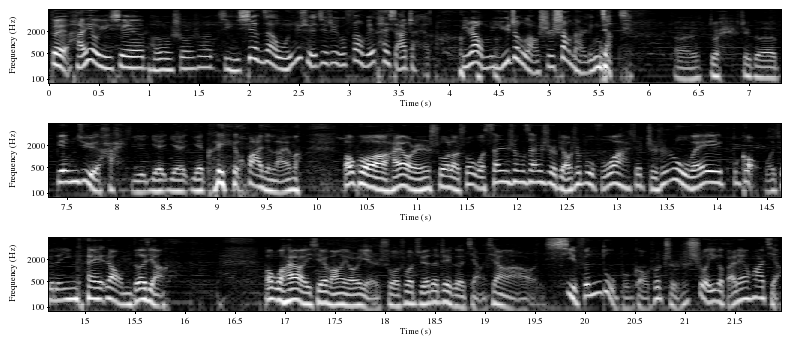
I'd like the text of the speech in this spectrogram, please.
对，还有一些朋友说：“说仅限在文学界这个范围太狭窄了，你让我们于正老师上哪儿领奖去？” 呃，对这个编剧，嗨，也也也也可以划进来嘛。包括还有人说了，说我三生三世表示不服啊，就只是入围不够，我觉得应该让我们得奖。包括还有一些网友也是说，说觉得这个奖项啊细分度不够，说只是设一个白莲花奖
